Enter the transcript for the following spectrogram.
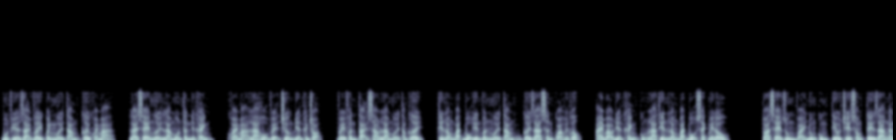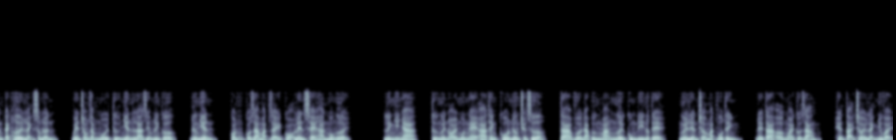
bốn phía giải vây quanh mười tám cơi khoái mã, lái xe người là môn thần điện khánh, khoái mã là hộ vệ trưởng điện khánh chọn về phần tại sao là mười tám cưới, thiên long bát bộ yến vân mười tám cưới ra sân quá huyết gốc, ai bảo điện khánh cũng là thiên long bát bộ sách mê đâu. Toa xe dùng vải nung cùng tiêu chế xong tê ra ngăn cách hơi lạnh sầm lấn, bên trong dặm ngồi tự nhiên là diễm linh cơ, đương nhiên, còn có da mặt dày cọ lên xe hàn mẫu người. Linh nhi nha, tự ngươi nói muốn nghe a thành cô nương chuyện xưa, ta vừa đáp ứng mang ngươi cùng đi nước tề, ngươi liền trở mặt vô tình, để ta ở ngoài cửa giảng, hiện tại trời lạnh như vậy,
